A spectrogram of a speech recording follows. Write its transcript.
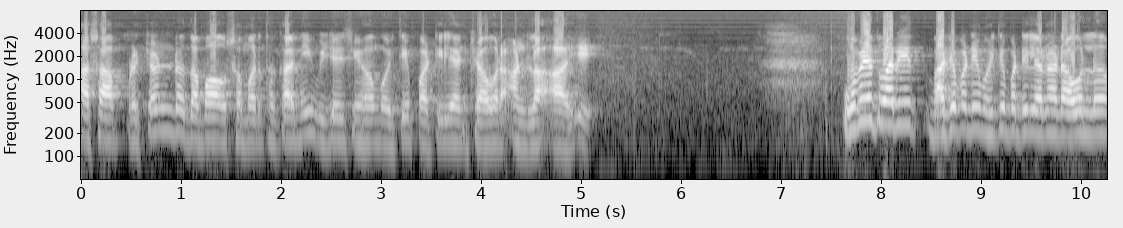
असा प्रचंड दबाव समर्थकांनी विजयसिंह मोहिते पाटील यांच्यावर आणला आहे. उमेदवारीत भाजपने मोहिते पाटील यांना डावललं.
